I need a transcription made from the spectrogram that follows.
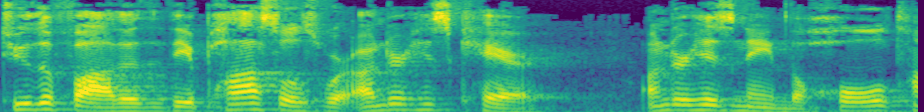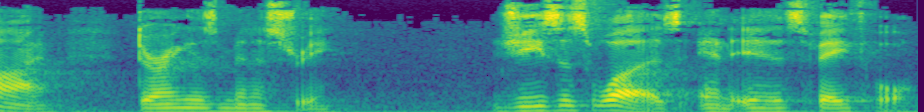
to the Father that the apostles were under his care, under his name the whole time during his ministry. Jesus was and is faithful.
